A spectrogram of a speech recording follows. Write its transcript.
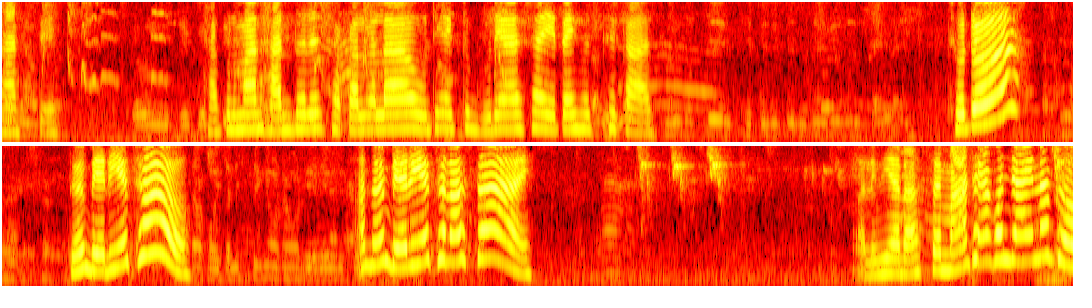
হাঁটতে। ঠাকুরমার হাত ধরে সকালবেলা উঠে একটু ঘুরে আসা এটাই হচ্ছে কাজ। ছোট! তুমি বেরিয়েছো? আর তুমি বেরিয়েছো রাস্তায়? অলিভিয়া, রাস্তায় মাঠে এখন যায় না তো?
